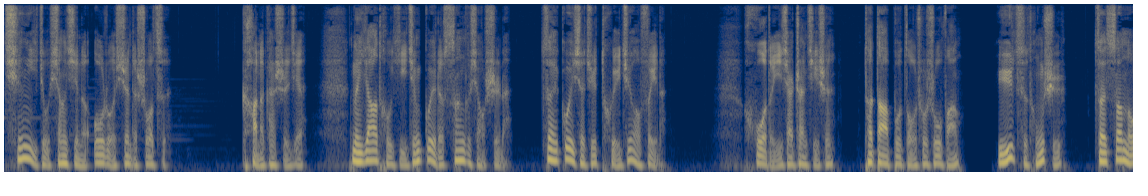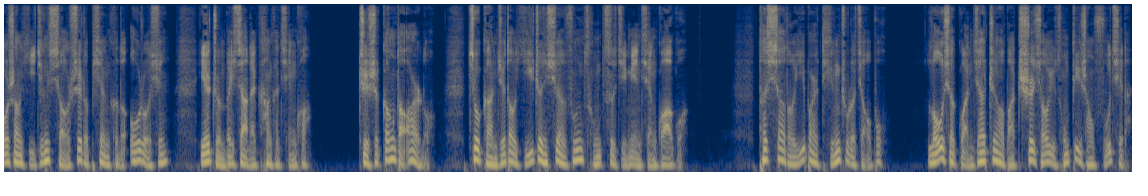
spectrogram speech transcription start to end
轻易就相信了欧若轩的说辞。看了看时间，那丫头已经跪了三个小时了，再跪下去腿就要废了。霍的一下站起身，他大步走出书房。与此同时，在三楼上已经小睡了片刻的欧若轩，也准备下来看看情况。只是刚到二楼，就感觉到一阵旋风从自己面前刮过，他吓到一半停住了脚步。楼下管家正要把池小雨从地上扶起来，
